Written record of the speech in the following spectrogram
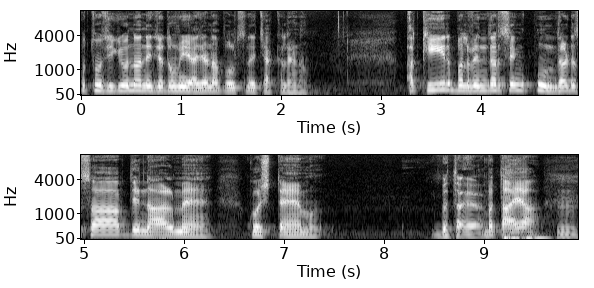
ਉੱਥੋਂ ਸੀ ਕਿ ਉਹਨਾਂ ਨੇ ਜਦੋਂ ਵੀ ਆ ਜਾਣਾ ਪੁਲਿਸ ਨੇ ਚੱਕ ਲੈਣਾ। ਅਖੀਰ ਬਲਵਿੰਦਰ ਸਿੰਘ ਭੁੰਦੜ ਸਾਹਿਬ ਦੇ ਨਾਲ ਮੈਂ ਕੁਝ ਟਾਈਮ ਬਤਾਇਆ। ਬਤਾਇਆ। ਹੂੰ।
